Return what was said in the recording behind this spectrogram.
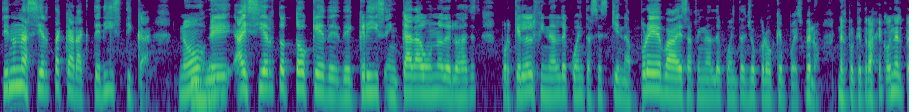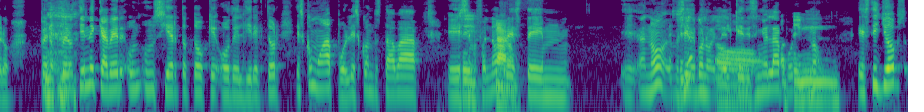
tiene una cierta característica, ¿no? Eh, hay cierto toque de, de Chris en cada uno de los assets, porque él al final de cuentas es quien aprueba, es a final de cuentas yo creo que pues, bueno, no es porque trabaje con él, pero, pero, pero tiene que haber un, un cierto toque o del director, es como Apple, es cuando estaba, eh, se me fue el nombre, claro. este... mm, eh, ah, no, ¿Steve sí, bueno, el, el que diseñó el Apple, no, Steve Jobs,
